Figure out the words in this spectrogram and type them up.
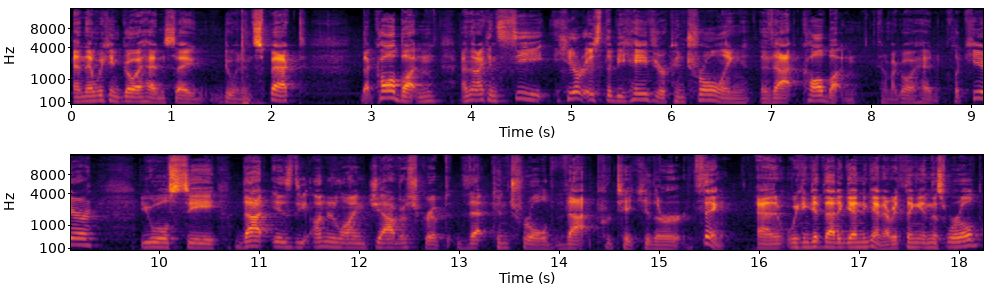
and then we can go ahead and say do an inspect that call button, and then I can see here is the behavior controlling that call button. And if I go ahead and click here, you will see that is the underlying JavaScript that controlled that particular thing. And we can get that again and again. Everything in this world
